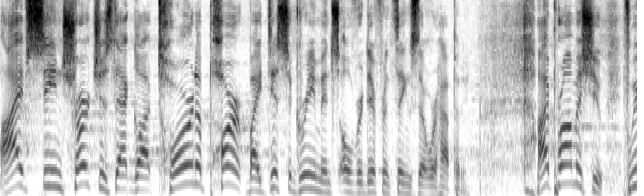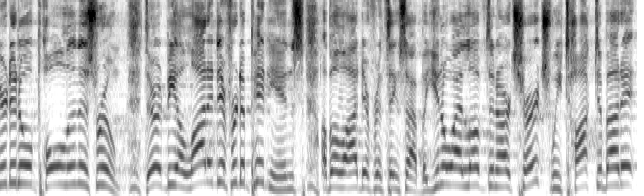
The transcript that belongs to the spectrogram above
I've seen churches that got torn apart by disagreements over different things that were happening. I promise you, if we were to do a poll in this room, there would be a lot of different opinions about a lot of different things. But you know I loved in our church? We talked about it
